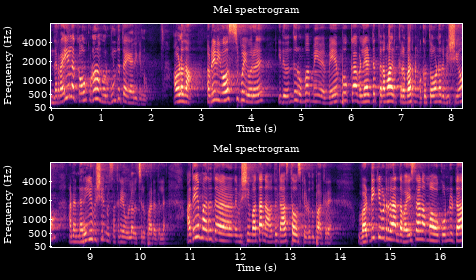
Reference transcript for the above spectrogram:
இந்த ரயிலை கவுக்கணும் நம்ம ஒரு குண்டு தயாரிக்கணும். அவ்வளோதான் அப்படின்னு யோசிச்சு போய் ஒரு இது வந்து ரொம்ப மே மேம்போக்காக விளையாட்டுத்தனமாக இருக்கிற மாதிரி நமக்கு தோணுற விஷயம். ஆனால் நிறைய விஷயங்கள் சர்க்கரையா உள்ள வச்சிருப்பாரு அதில். அதே மாதிரி தான் விஷயமா தான் நான் வந்து தாஸ்தாவஸ்கி எழுந்து பார்க்குறேன் வட்டிக்கு விடுற அந்த வயசான அம்மாவை கொண்டுட்டா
